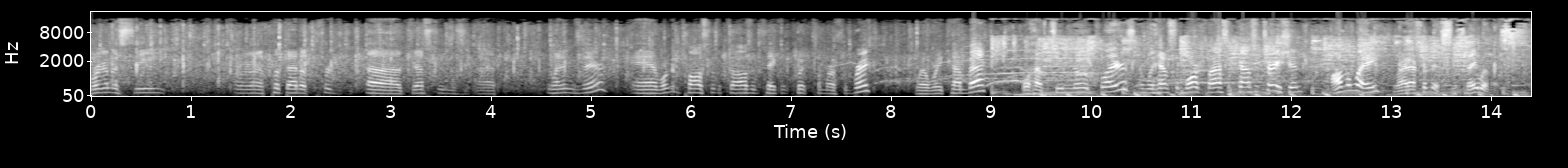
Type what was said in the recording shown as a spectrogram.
We're gonna see. We're gonna put that up for uh, Justin's uh, winnings there, and we're gonna pause for the calls and take a quick commercial break. When we come back, we'll have two new players, and we have some more classic concentration on the way right after this. So stay with us.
